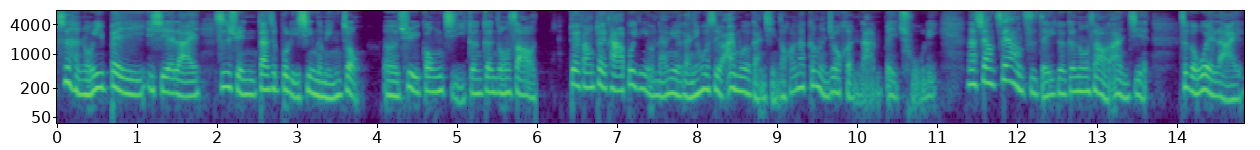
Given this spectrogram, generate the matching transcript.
是很容易被一些来咨询但是不理性的民众，呃，去攻击跟跟踪骚扰。对方对他不一定有男女的感情，或是有爱慕的感情的话，那根本就很难被处理。那像这样子的一个跟踪骚扰案件，这个未来。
